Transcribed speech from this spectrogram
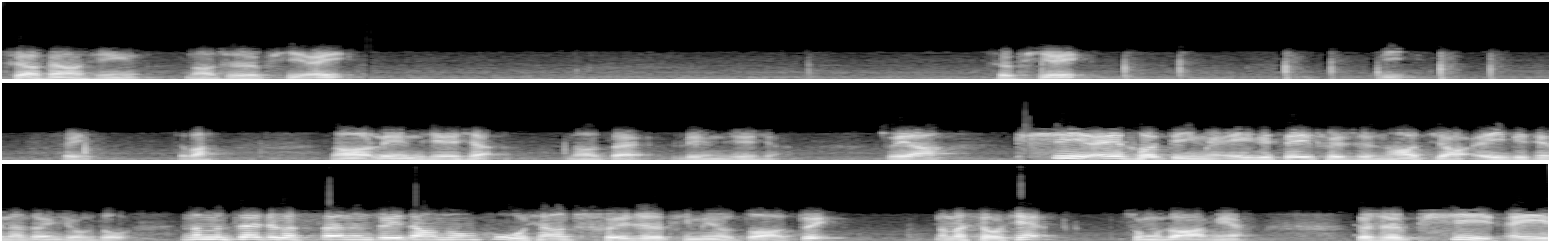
直角三角形，然后这是 PA。这 P A B C 对吧？然后连接一下，然后再连接一下。注意啊，P A 和底面 A B C 垂直，然后角 A B C 呢等于九度。那么在这个三棱锥当中，互相垂直的平面有多少对？那么首先总共多少面？就是 P A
